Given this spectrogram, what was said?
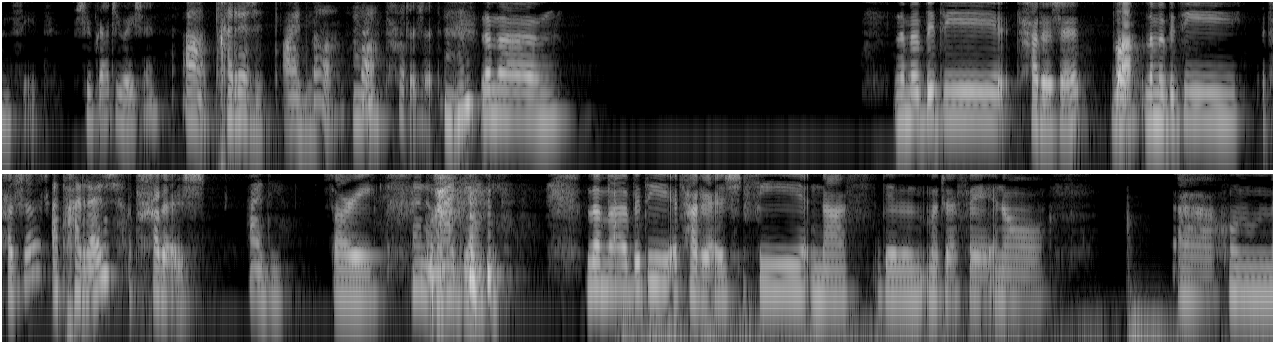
نسيت. شو graduation؟ آه تخرجت عادي. آه صح تخرجت. لما لما بدي تخرجت لا آه. لما بدي أتخرج؟ أتخرج؟ أتخرج. عادي. سوري أنا عادي عادي. لما بدي أتخرج في ناس بالمدرسة آه هم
